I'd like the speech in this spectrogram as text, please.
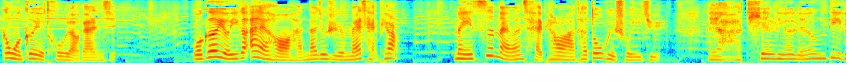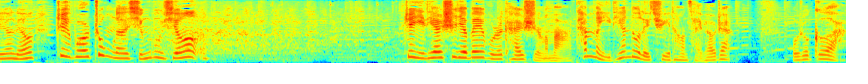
跟我哥也脱不了干系。我哥有一个爱好哈，那就是买彩票。每次买完彩票啊，他都会说一句：“哎呀，天灵灵，地灵灵，这波中了行不行？”这几天世界杯不是开始了吗？他每天都得去一趟彩票站。我说哥啊，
